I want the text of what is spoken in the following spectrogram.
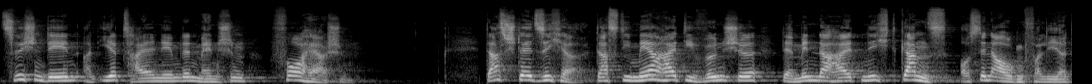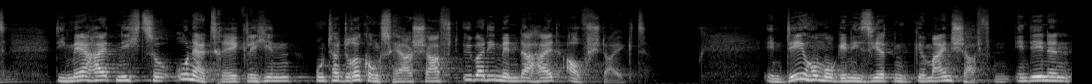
zwischen den an ihr teilnehmenden Menschen vorherrschen. Das stellt sicher, dass die Mehrheit die Wünsche der Minderheit nicht ganz aus den Augen verliert, die Mehrheit nicht zur unerträglichen Unterdrückungsherrschaft über die Minderheit aufsteigt. In dehomogenisierten Gemeinschaften, in denen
